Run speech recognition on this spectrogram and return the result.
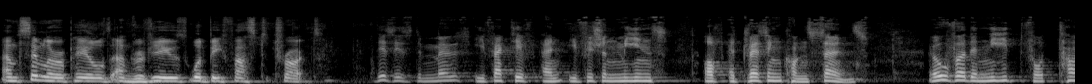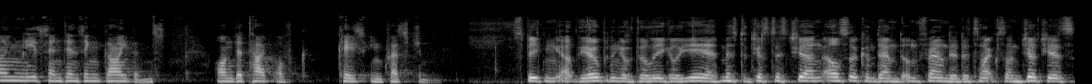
and similar appeals and reviews would be fast tracked. This is the most effective and efficient means of addressing concerns over the need for timely sentencing guidance on the type of case in question. Speaking at the opening of the legal year, Mr. Justice Cheung also condemned unfounded attacks on judges,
